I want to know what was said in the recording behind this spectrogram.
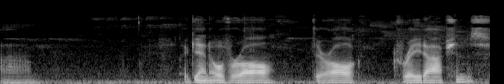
Um, again, overall, they're all great options.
